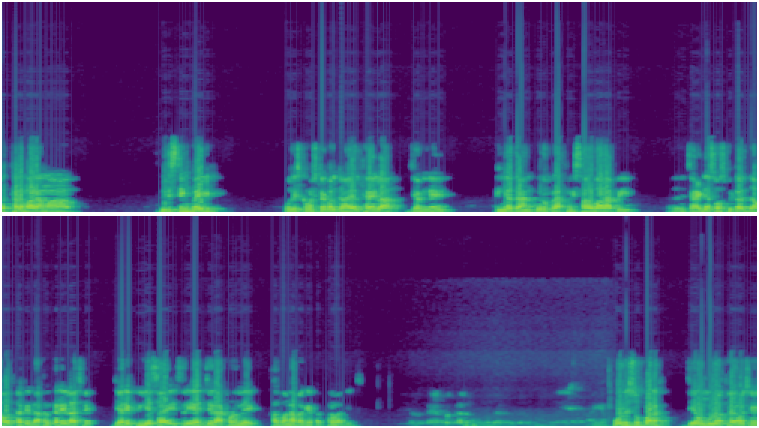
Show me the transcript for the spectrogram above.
પથ્થરમારામાં વીરસિંહભાઈ પોલીસ કોન્સ્ટેબલ ઘાયલ થયેલા જેમને અહીંયા ધાનપુર પ્રાથમિક સારવાર આપી ઝાયડસ હોસ્પિટલ દાહોદ ખાતે દાખલ કરેલા છે, જ્યારે પીએસઆઈ શ્રી એચ જે રાઠોડને ખભાના ભાગે પથ્થર વાગ્યા છે? પોલીસ ઉપર જે હુમલો થયો છે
